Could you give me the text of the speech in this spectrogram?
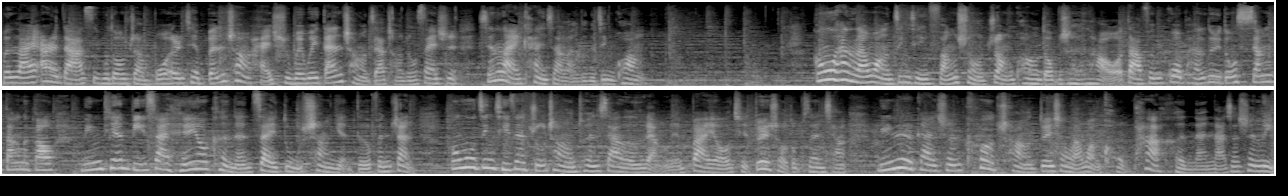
未来二达似乎都转播，而且本场还是微微单场加场中赛事。先来看一下蓝队的近况。公路和篮网近期防守状况都不是很好哦，大分过盘率都相当的高。明天比赛很有可能再度上演得分战。公路近期在主场吞下了两连败哦，且对手都不算强。明日改成客场对上篮网，恐怕很难拿下胜利。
